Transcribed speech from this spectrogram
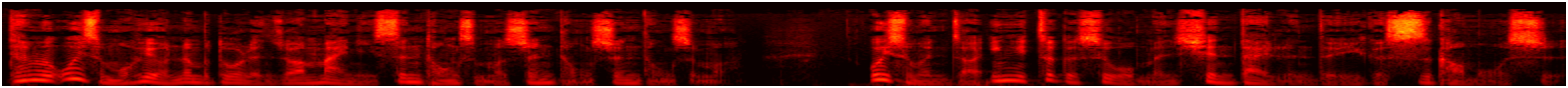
他们为什么会有那么多人说要卖你生酮什么生酮生酮什么？为什么你知道？因为这个是我们现代人的一个思考模式，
